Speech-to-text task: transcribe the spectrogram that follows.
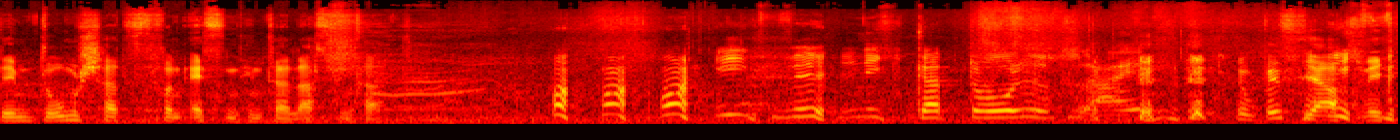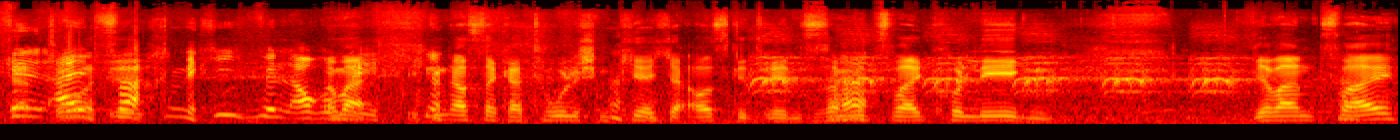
dem Domschatz von Essen hinterlassen hat. ich will nicht katholisch sein. Du bist ja auch Ich nicht will katholisch. einfach nicht. Ich will auch mal, nicht. ich bin aus der katholischen Kirche ausgetreten, zusammen mit zwei Kollegen. Wir waren zwei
